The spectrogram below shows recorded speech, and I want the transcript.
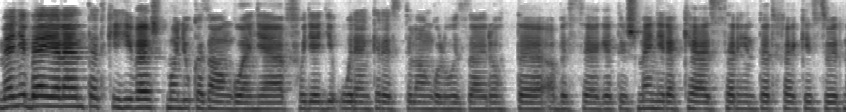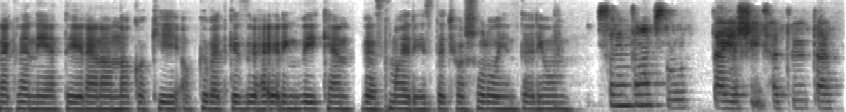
Mennyiben jelentett kihívást mondjuk az angol nyelv, hogy egy órán keresztül angolul zajlott a beszélgetés? Mennyire kell szerinted felkészültnek lennie téren annak, aki a következő hiring weeken vesz majd részt egy hasonló interjún? Szerintem abszolút teljesíthető, tehát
